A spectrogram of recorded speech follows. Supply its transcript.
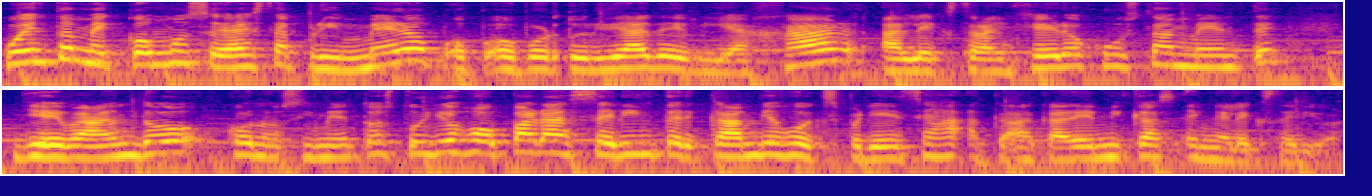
Cuéntame cómo se da esta primera op- oportunidad de viajar al extranjero justamente llevando conocimientos tuyos o para hacer intercambios o experiencias ac- académicas en el exterior.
